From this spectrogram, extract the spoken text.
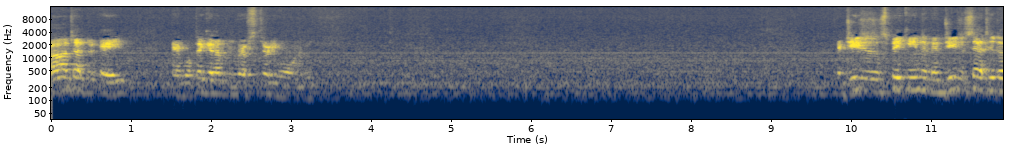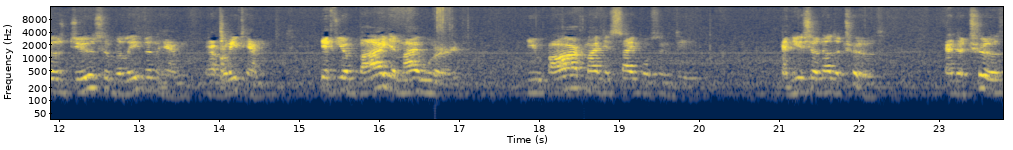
John chapter 8, and we'll pick it up in verse 31. And Jesus is speaking, and then Jesus said to those Jews who believed in him, or believed him, If you abide in my word, you are my disciples indeed, and you shall know the truth, and the truth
